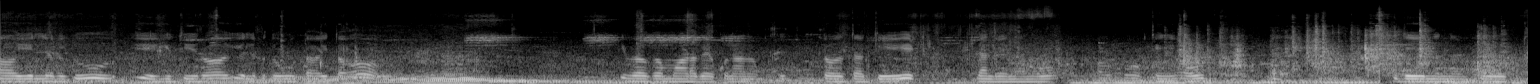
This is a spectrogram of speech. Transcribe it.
ಎಲ್ಲರಿಗೂ ಹೇಗಿದ್ದೀರಾ ಎಲ್ಲರದ್ದು ಊಟ ಆಯ್ತಾ? ಇವಾಗ ಮಾಡಬೇಕು ನಾನು. Close the gate. ಇಲ್ಲಾಂದರೆ ನಾನು ಹೋಗ್ತೀನಿ. ಔಟ್. ಇದೇ ನನ್ನ ಡೇಟ್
